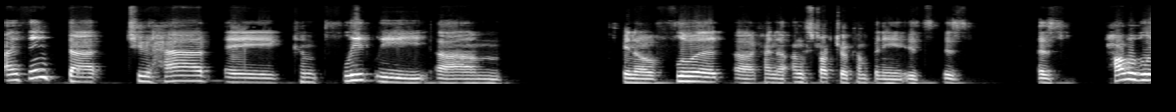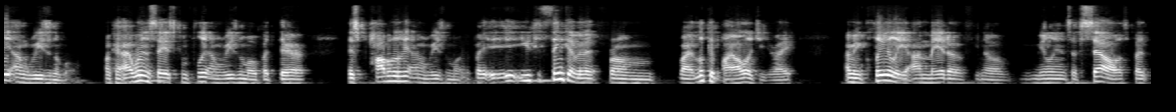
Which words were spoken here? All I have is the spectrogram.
I think that to have a completely, um, you know, fluid, uh, kind of unstructured company is is is probably unreasonable. Okay, I wouldn't say it's completely unreasonable, but there is probably unreasonable. But it, you can think of it from right. Look at biology, right? I mean, clearly I'm made of you know millions of cells, but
